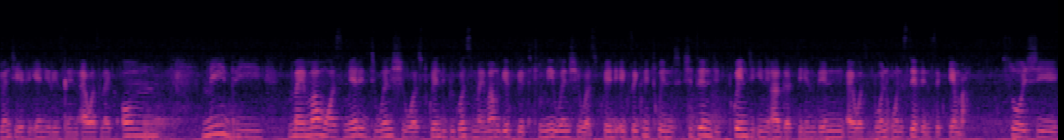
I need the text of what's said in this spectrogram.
don't have any reason. I was like, um, maybe my mom was married when she was 20 because my mom gave birth to me when she was 20 exactly 20 she turned 20 in august and then i was born on 7 september so she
